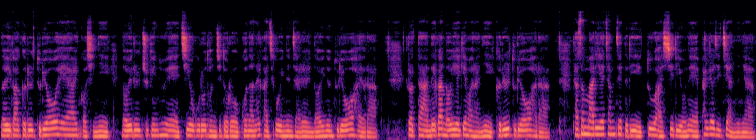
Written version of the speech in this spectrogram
너희가 그를 두려워해야 할 것이니 너희를 죽인 후에 지옥으로 던지도록 권한을 가지고 있는 자를 너희는 두려워하여라. 그렇다 내가 너희에게 말하니 그를 두려워하라. 다섯 마리의 참새들이 두 아시리온에 팔려지지 않느냐.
